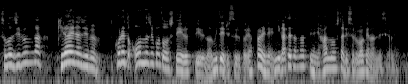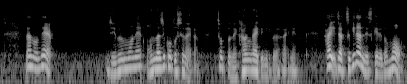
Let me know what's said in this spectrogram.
その自分が嫌いな自分これと同じことをしているっていうのを見てりするとやっぱりね苦手だなっていうふうに反応したりするわけなんですよね。なので自分もね同じことしてないかちょっとね考えてみてくださいね。はいじゃあ次なんですけれども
